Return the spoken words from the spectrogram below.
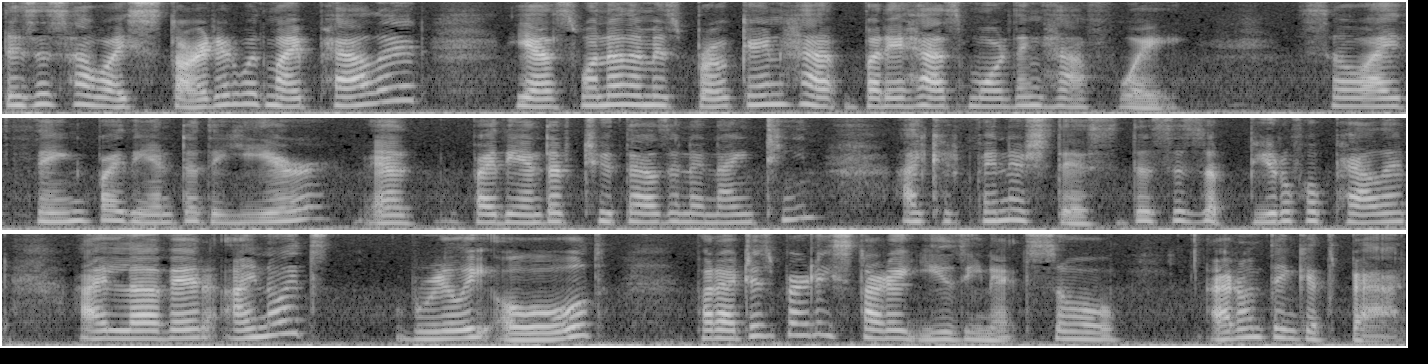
this is how I started with my palette. Yes, one of them is broken, but it has more than halfway. So I think by the end of the year, and by the end of 2019, I could finish this. This is a beautiful palette. I love it. I know it's really old, but I just barely started using it. So I don't think it's bad.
